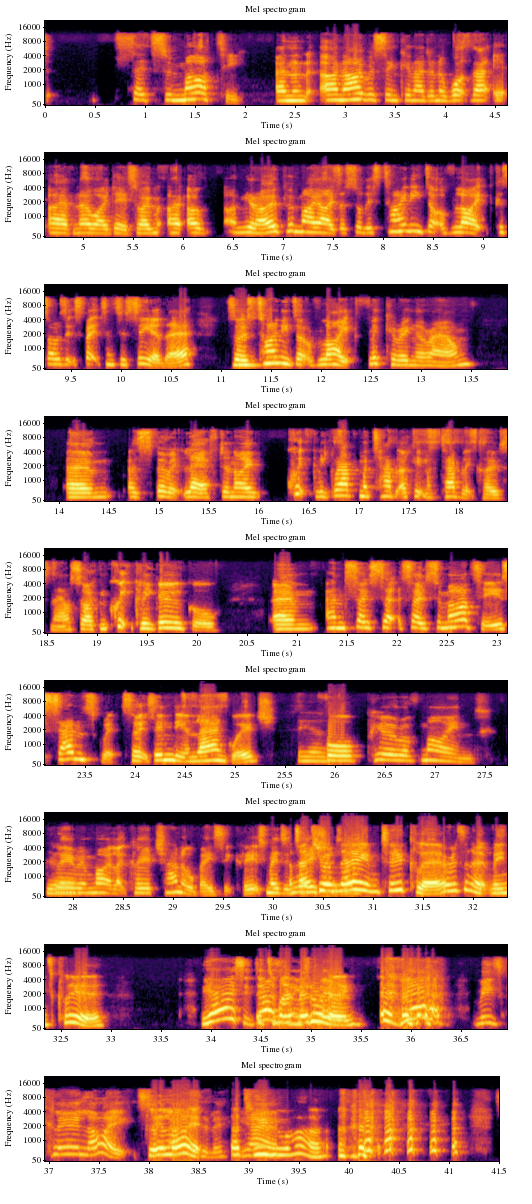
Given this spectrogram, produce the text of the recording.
said Samadhi. And, and I was thinking, I don't know what that is. I have no idea. So I, I, I, I you know, I opened my eyes. I saw this tiny dot of light because I was expecting to see her there. So this tiny dot of light flickering around um, as spirit left, and I quickly grabbed my tablet. I keep my tablet close now, so I can quickly Google. Um, and so, so, so Samadhi is Sanskrit, so it's Indian language yeah. for pure of mind, Yeah. clear in mind, like clear channel. Basically, it's meditation. And that's your name too, Claire, isn't it? it Means clear. Yes, it does. It's my means middle clear- name. yeah, means clear light. Clear light. actually. That's Yeah. who you are.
